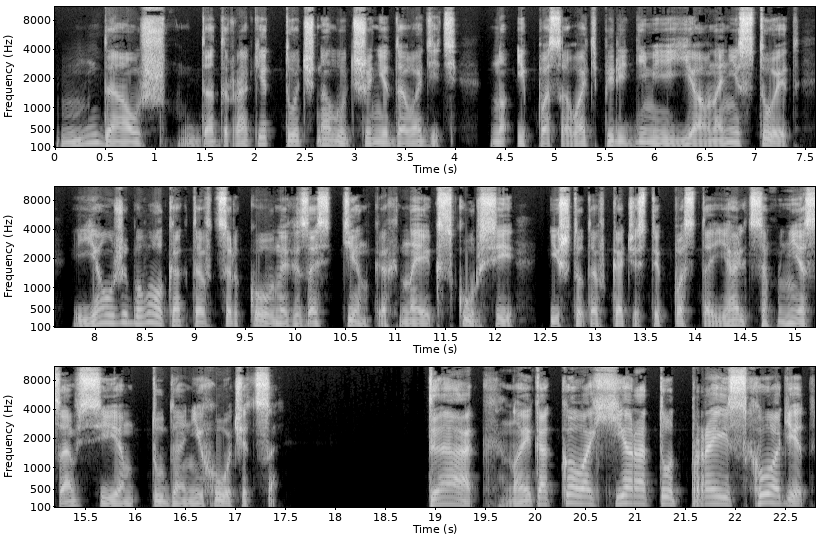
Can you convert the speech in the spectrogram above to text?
да уж, до драки точно лучше не доводить. Но и пасовать перед ними явно не стоит – я уже бывал как-то в церковных застенках на экскурсии, и что-то в качестве постояльца мне совсем туда не хочется. «Так, ну и какого хера тут происходит?»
